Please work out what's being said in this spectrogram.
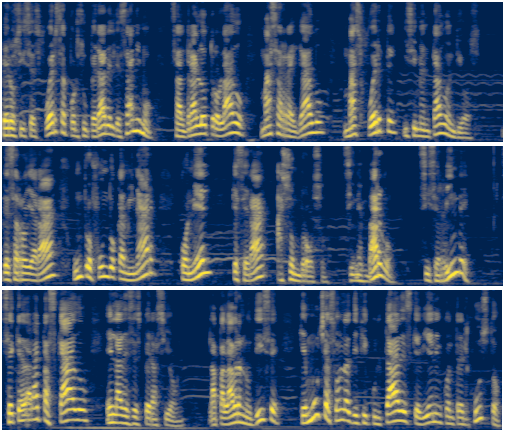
pero si se esfuerza por superar el desánimo, saldrá al otro lado más arraigado, más fuerte y cimentado en Dios. Desarrollará un profundo caminar con Él que será asombroso. Sin embargo, si se rinde, se quedará atascado en la desesperación. La palabra nos dice que muchas son las dificultades que vienen contra el justo,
